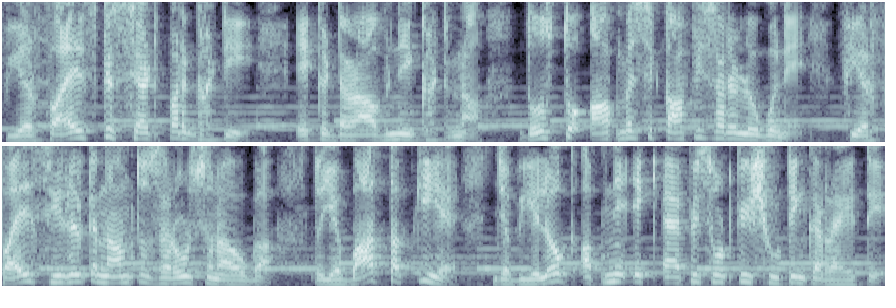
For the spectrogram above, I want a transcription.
फियर फाइल्स के सेट पर घटी एक डरावनी घटना। दोस्तों, आप में से काफ़ी सारे लोगों ने फियर फ़ाइल सीरियल का नाम तो ज़रूर सुना होगा। तो यह बात तब की है जब ये लोग अपने एक एपिसोड की शूटिंग कर रहे थे।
